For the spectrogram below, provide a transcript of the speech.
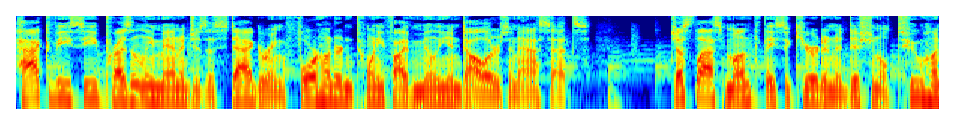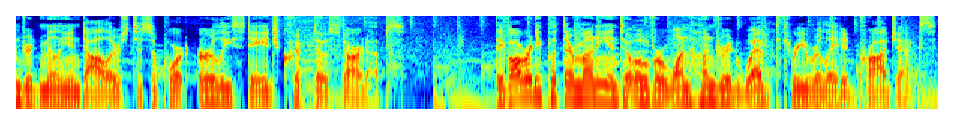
Hack VC presently manages a staggering $425 million in assets. Just last month, they secured an additional $200 million to support early stage crypto startups. They've already put their money into over 100 Web3 related projects.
